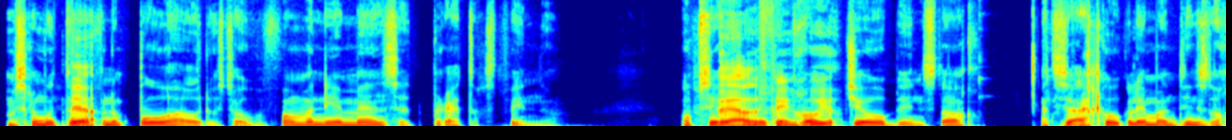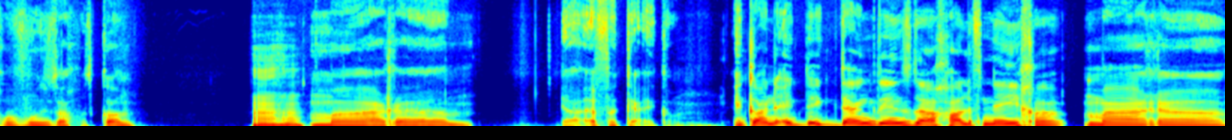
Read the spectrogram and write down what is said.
Misschien moeten we Ja. even een poll houden of zo. Van wanneer mensen het prettigst vinden. Op zich Ja, vind ik het wel chill op dinsdag. Het is eigenlijk ook alleen maar dinsdag of woensdag wat kan. Mhm. Maar ehm, ja, even kijken. Ik, kan, ik, ik denk dinsdag half negen. Maar eh,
